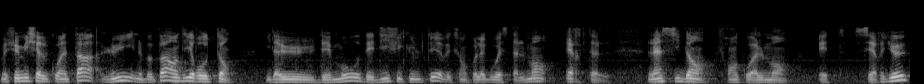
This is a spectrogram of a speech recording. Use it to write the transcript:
M. Michel Cointat, lui, ne peut pas en dire autant. Il a eu des mots, des difficultés avec son collègue ouest-allemand Hertel. L'incident franco-allemand est sérieux.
